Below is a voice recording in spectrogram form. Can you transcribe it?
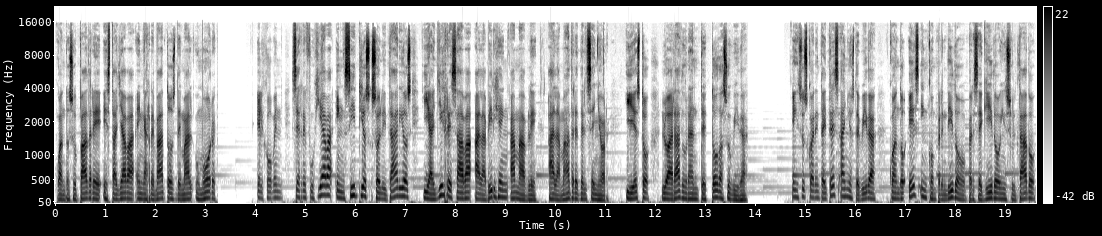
cuando su padre estallaba en arrebatos de mal humor. El joven se refugiaba en sitios solitarios y allí rezaba a la Virgen amable, a la Madre del Señor, y esto lo hará durante toda su vida. En sus 43 años de vida, cuando es incomprendido, perseguido, insultado,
